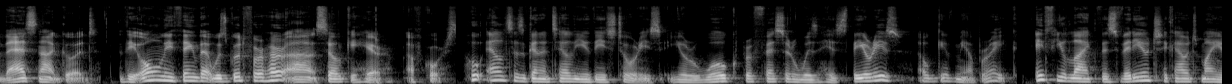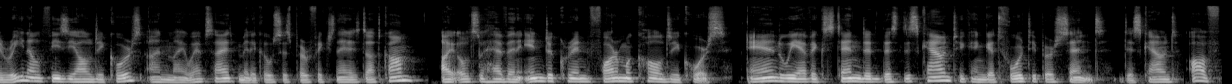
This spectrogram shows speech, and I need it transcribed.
that's not good. The only thing that was good for her, uh, silky hair, of course. Who else is gonna tell you these stories? Your woke professor with his theories? Oh, give me a break. If you like this video, check out my renal physiology course on my website, medicosisperfectionalis.com. I also have an endocrine pharmacology course. And we have extended this discount. You can get 40% discount off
